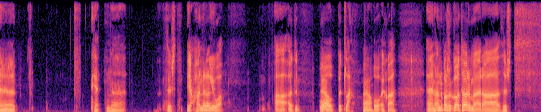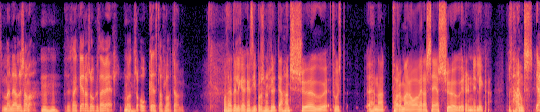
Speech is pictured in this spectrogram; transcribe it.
uh, hérna þú veist, já, hann er að ljúa að öllum og bulla Já. og eitthvað en hann er bara svo góð töframæður að þú veist, mann er alveg sama. Mhm. þú veist, hann gera svo ógeðslega vel og þetta er svo ógeðslega flott hjá hann Og þetta er líka kannski bara svona hluti að hans sögu, þú veist, hérna, törmar á að vera að segja sögu í rauninni líka. Þú veist, hans já,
